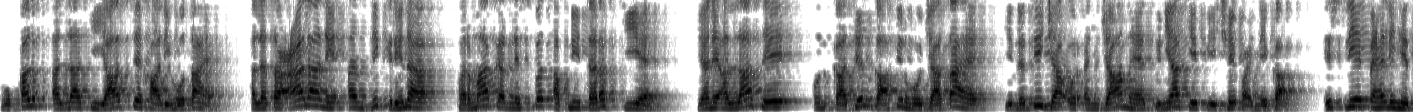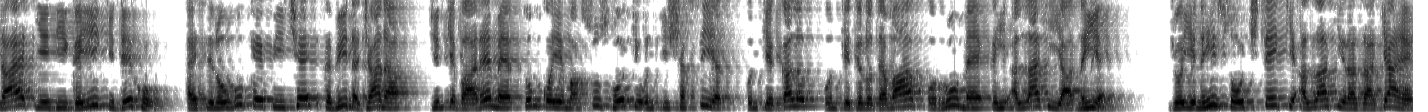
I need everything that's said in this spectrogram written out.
وہ قلب اللہ کی یاد سے خالی ہوتا ہے۔ اللہ تعالیٰ نے ان ذکرنا فرما کر نسبت اپنی طرف کی ہے۔ یعنی اللہ سے ان کا دل غافل ہو جاتا ہے۔ یہ نتیجہ اور انجام ہے دنیا کے پیچھے پڑنے کا۔ اس لیے پہلی ہدایت یہ دی گئی کہ دیکھو، ایسے لوگوں کے پیچھے کبھی نہ جانا جن کے بارے میں تم کو یہ محسوس ہو کہ ان کی شخصیت، ان کے قلب، ان کے دل و دماغ اور روح میں کہیں اللہ کی یاد نہیں ہے۔ جو یہ نہیں سوچتے کہ اللہ کی رضا کیا ہے،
